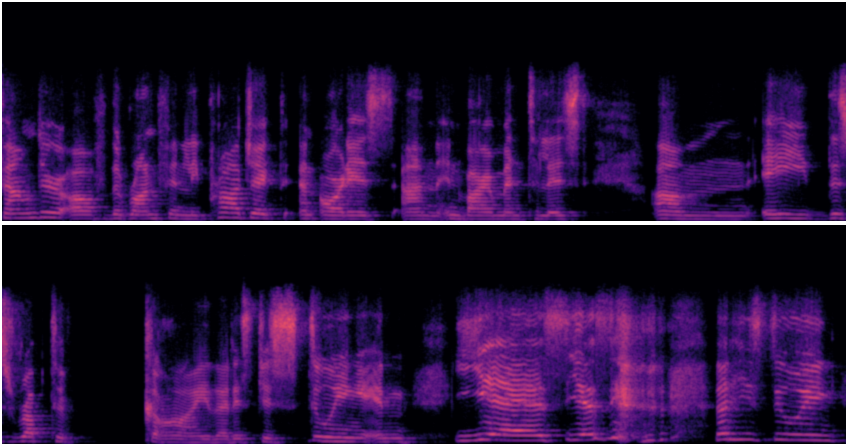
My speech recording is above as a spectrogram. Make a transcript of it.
founder of the Ron Finley Project, an artist, an environmentalist, um, a disruptive guy that is just doing in yes, yes that he's doing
